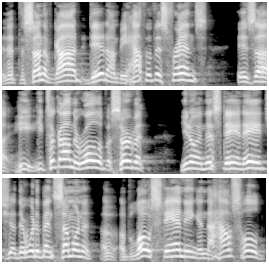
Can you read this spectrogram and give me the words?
that the Son of God did on behalf of his friends. Is uh, he, he took on the role of a servant. You know, in this day and age, uh, there would have been someone of, of low standing in the household.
